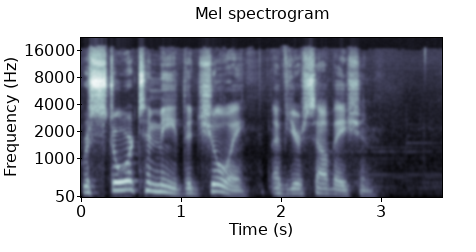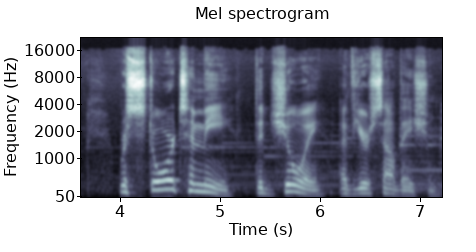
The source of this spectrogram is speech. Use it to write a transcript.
Restore to me the joy of your salvation. Restore to me the joy of your salvation.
